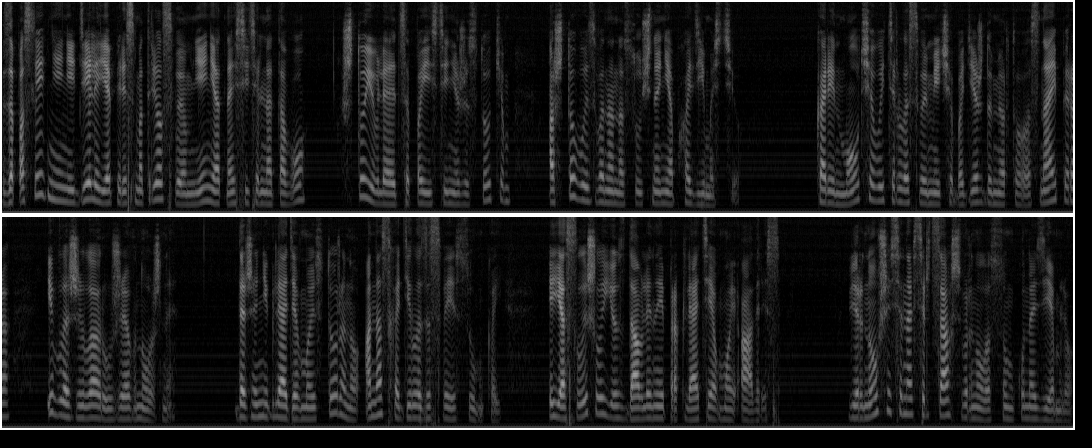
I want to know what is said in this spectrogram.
За последние недели я пересмотрел свое мнение относительно того, что является поистине жестоким, а что вызвано насущной необходимостью. Карин молча вытерла свой меч об одежду мертвого снайпера и вложила оружие в ножны. Даже не глядя в мою сторону, она сходила за своей сумкой, и я слышал ее сдавленные проклятия в мой адрес. Вернувшись, она в сердцах швырнула сумку на землю.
